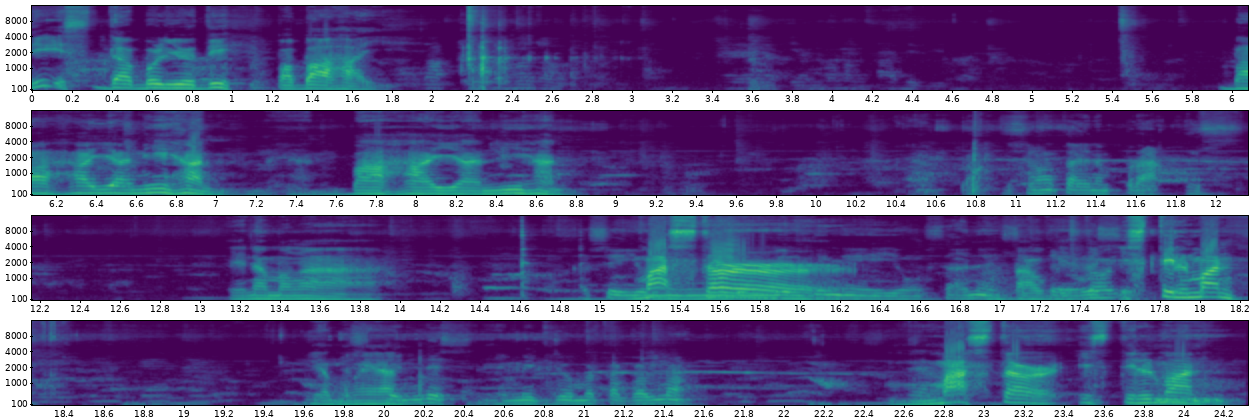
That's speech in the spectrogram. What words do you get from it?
DSWD, pabahay. Bahayanihan. Ayan, bahayanihan. Ayan, Practice lang tayo ng practice. Yan ang mga Kasi yung Master! yung eh, yung sa ano, sa tawag dito, terrace, Stillman. Yan mga yan. stainless, eh, medyo matagal na. Master Stillman.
